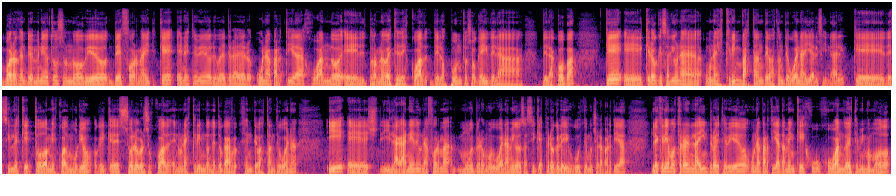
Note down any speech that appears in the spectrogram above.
Bueno gente, bienvenidos todos a un nuevo video de Fortnite Que en este video les voy a traer una partida jugando el torneo este de squad de los puntos, ok, de la, de la copa Que eh, creo que salió una, una screen bastante, bastante buena ahí al final Que decirles que todo mi squad murió, ok, quedé solo versus squad en una screen donde toca gente bastante buena y, eh, y, la gané de una forma muy pero muy buena amigos Así que espero que les guste mucho la partida. Les quería mostrar en la intro de este video Una partida también que jugando de este mismo modo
